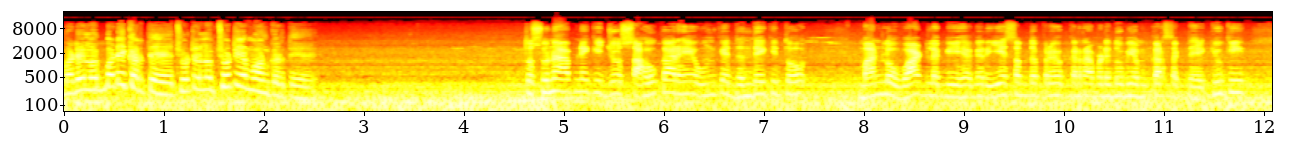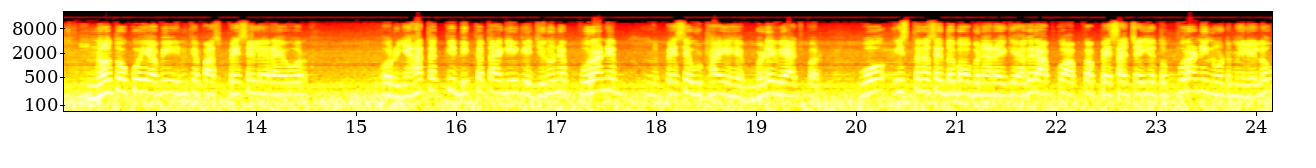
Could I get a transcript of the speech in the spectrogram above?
बड़े लोग बड़ी करते हैं छोटे लोग छोटी अमाउंट करते हैं। तो सुना आपने कि जो साहूकार है उनके धंधे की तो मान लो वाट लग गई है अगर ये शब्द प्रयोग करना पड़े तो भी हम कर सकते हैं। क्योंकि न तो कोई अभी इनके पास पैसे ले रहा है और और यहाँ तक की दिक्कत आ गई कि जिन्होंने पुराने पैसे उठाए हैं बड़े ब्याज पर वो इस तरह से दबाव बना रहे कि अगर आपको आपका पैसा चाहिए तो पुरानी नोट में ले लो,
